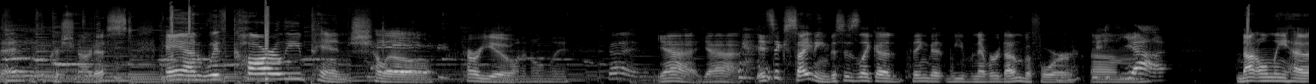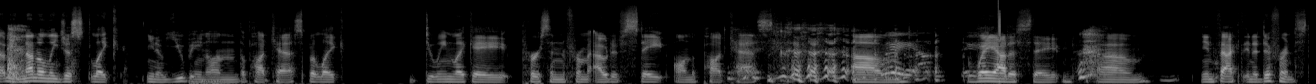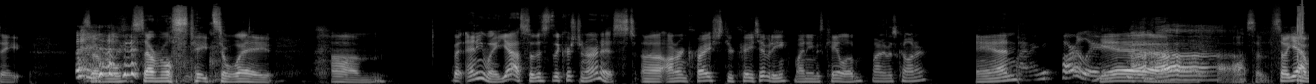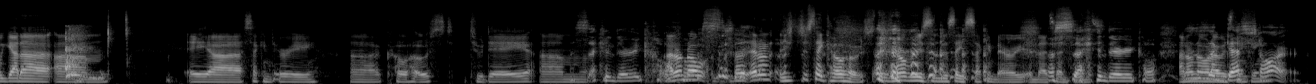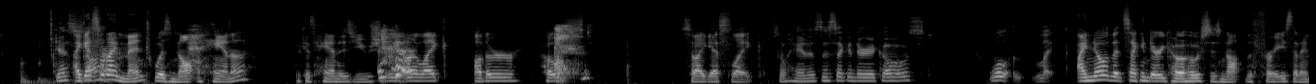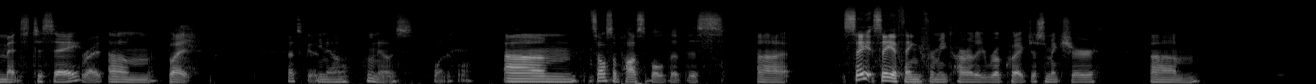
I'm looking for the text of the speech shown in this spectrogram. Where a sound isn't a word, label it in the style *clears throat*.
live with the Christian artist and with Carly Pinch. Hello. How are you? One and only. Good. Yeah, yeah. It's exciting. This is like a thing that we've never done before. *laughs* Um, yeah. Not only have I mean, not only just like you know you being on the podcast, but like doing like a person from out of state on the podcast. *laughs* *laughs* Um, Way out of state. way out of state. Um, in fact, in a different state, several several states away. Um, but anyway, yeah. So this is the Christian artist, uh, honoring Christ through creativity. My name is Caleb, My name is Connor. and My name is Carly. yeah, Ah. awesome. So yeah, we got a um, a uh, secondary uh, co-host today. Um, A secondary co host. I don't know. I don't. You just say co-host. There's no reason to say secondary in that *laughs* A sentence. secondary co host I don't know is what a I was guest thinking. star. Guest I guess what star. I meant was not Hannah, because Hannah's usually our like other host. So I guess like, So Hannah's the secondary co-host, well, like I know that secondary co-host is not the phrase that I meant to say. right? Um, but That's good. you know, who knows? it's wonderful. Um, it's also possible that this uh, say say a thing for me, Carly, real quick, just to make sure. Um,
